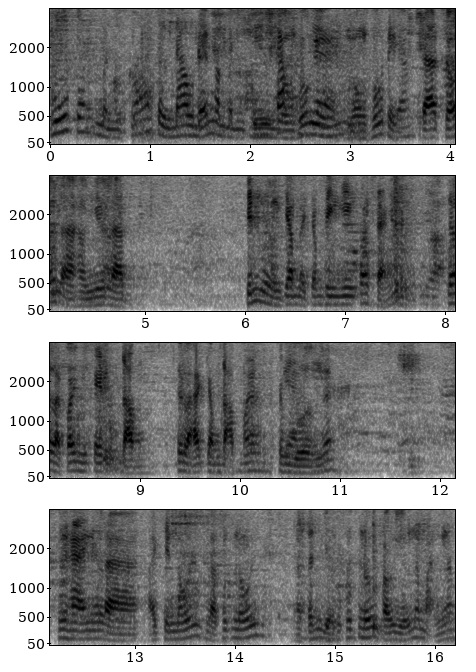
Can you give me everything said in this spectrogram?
thuốc đó, mình có từ đâu để mà mình cung cấp nguồn thuốc á, nguồn thuốc thì Dạ. đa số là hầu như là 90 trăm là trong thiên nhiên có sẵn. Tức là có những cây thuốc đồng tức là ở trong đồng á trong Dạ. vườn á. Thứ hai nữa là ở trên núi là thuốc núi là tính dưỡng thuốc núi thổ dưỡng nó mạnh lắm.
